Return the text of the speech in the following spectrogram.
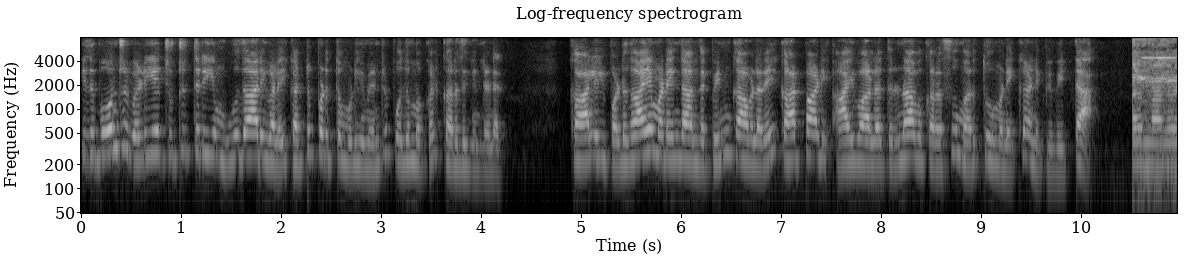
இதுபோன்று வெளியே சுற்றித் திரியும் ஊதாரிகளை கட்டுப்படுத்த முடியும் என்று பொதுமக்கள் கருதுகின்றனர். காலில் படுகாயம் அடைந்த அந்த பெண் காவலரை காட்பாடி ஆய்வாளர் திருநாவுக்கரசு மருத்துவமனைக்கு அனுப்பி வைத்தார். நாங்கள்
